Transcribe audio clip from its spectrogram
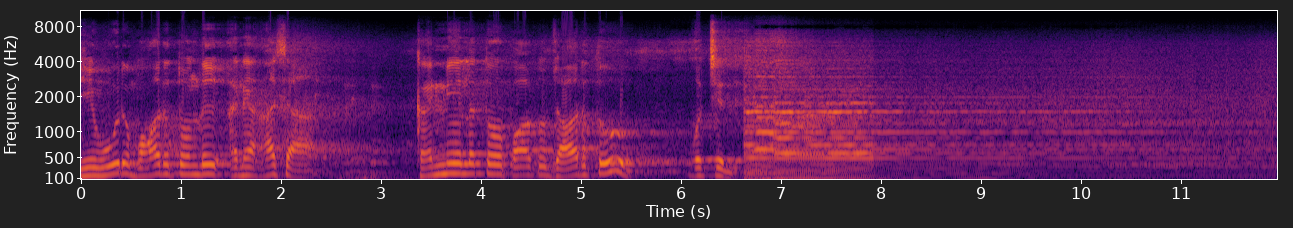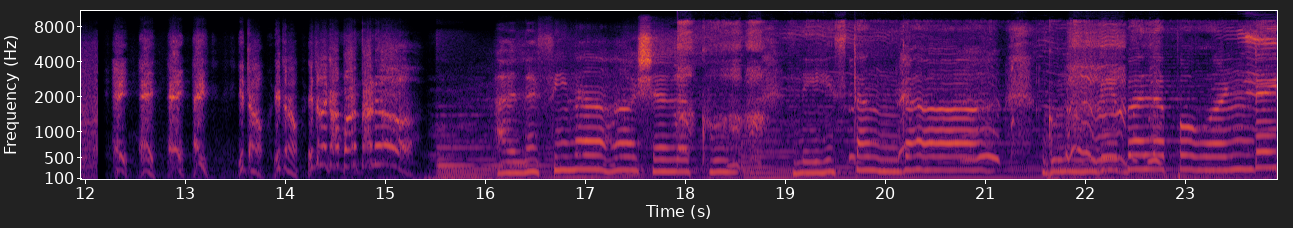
ఈ ఊరు మారుతుంది అనే ఆశ కన్నీళ్ళతో పాటు జారుతూ వచ్చింది. అలసిన ఆశలకు నేస్తంగా గుండె బలపు అండై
